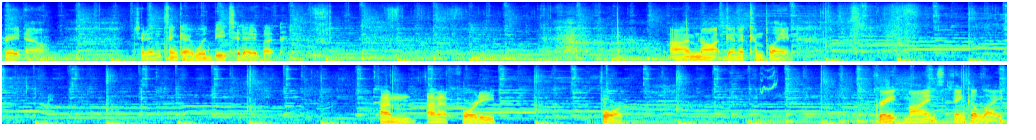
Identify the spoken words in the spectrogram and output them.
right now, which I didn't think I would be today, but I'm not gonna complain. I'm I'm at 44. Great minds think alike.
